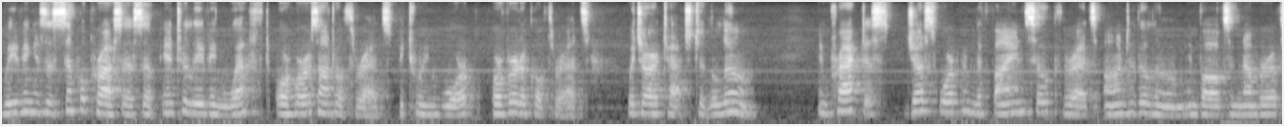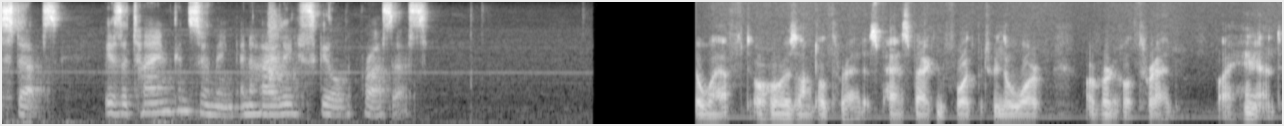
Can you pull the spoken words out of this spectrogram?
weaving is a simple process of interleaving weft or horizontal threads between warp or vertical threads, which are attached to the loom. In practice, just warping the fine silk threads onto the loom involves a number of steps is a time-consuming and highly skilled process. The weft or horizontal thread is passed back and forth between the warp or vertical thread by hand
